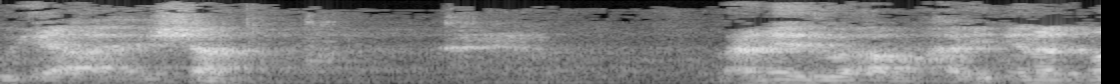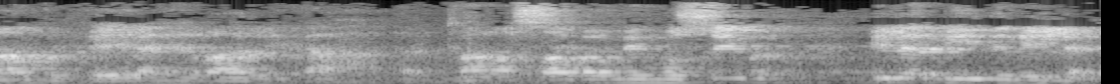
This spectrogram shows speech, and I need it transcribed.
wixii aa heshaan. Macnaheedu waxaa maxay? Inaad maamulka ilaahay raalli ka ahaataan. Maa asaaba min musiiba ila biidn illah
